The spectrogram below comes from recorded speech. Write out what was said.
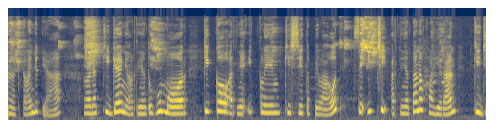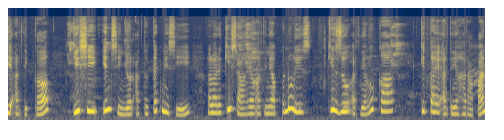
Nah, kita lanjut ya. Ada kigeng yang artinya itu humor, kiko artinya iklim, kishi tepi laut, seichi artinya tanah kelahiran, kiji artikel, gishi insinyur atau teknisi, lalu ada kisah yang artinya penulis, kizu artinya luka, kitai artinya harapan,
